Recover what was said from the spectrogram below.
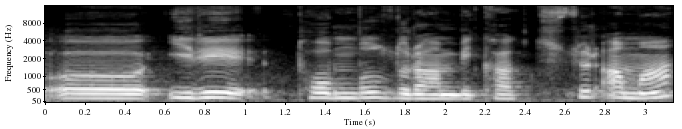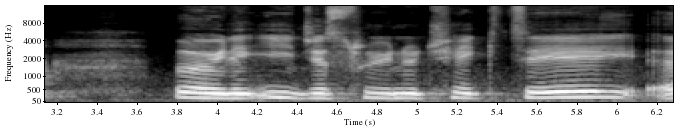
e, iri, tombul duran bir kaktüstür ama böyle iyice suyunu çekti, e,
